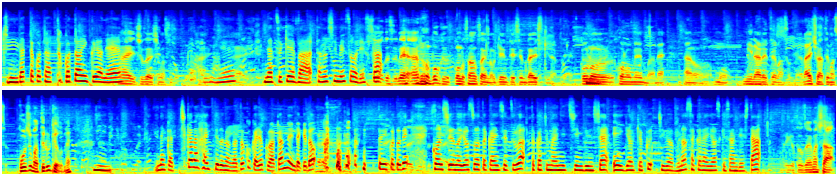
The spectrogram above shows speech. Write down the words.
気になったことはとことん行くよね。はい取材します。僕は、はい。ね、はい、夏競馬楽しめそうですか？そうですね。あの僕この3歳の限定戦大好きなんでこの、うん、このメンバーねあのもう見られてますんで来週当てますよ。今週も当てるけどね、うん、なんか力入ってるのがどこかよくわかんないんだけど、ということで、はい、今週の予想と解説は十勝毎日新聞社営業局事業部の櫻井陽介さんでした。ありがとうございました。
